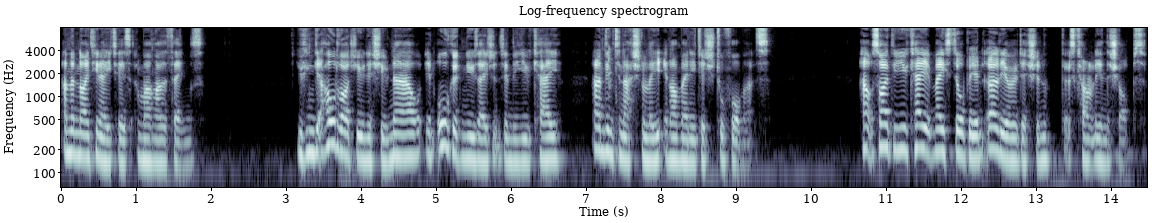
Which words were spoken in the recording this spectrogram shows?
and the 1980s, among other things. You can get hold of our June issue now in all good newsagents in the UK and internationally in our many digital formats. Outside the UK, it may still be an earlier edition that's currently in the shops.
